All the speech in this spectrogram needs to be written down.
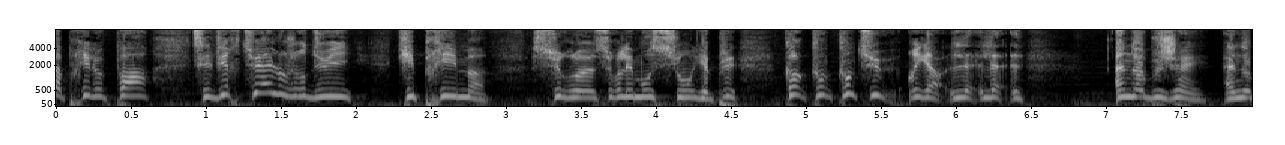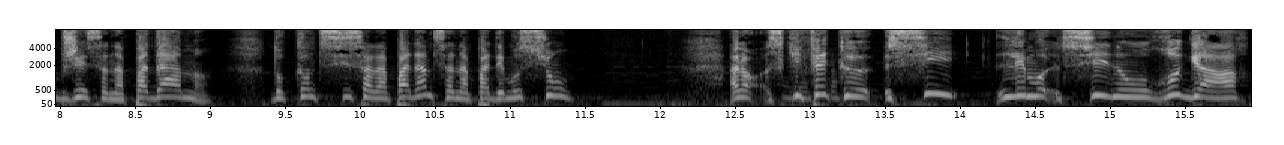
a pris le pas. C'est le virtuel aujourd'hui qui prime sur euh, sur l'émotion. Il y a plus quand quand, quand tu regarde un objet, un objet, ça n'a pas d'âme. Donc quand si ça n'a pas d'âme, ça n'a pas d'émotion. Alors, ce qui fait que si l'émo- si nos regards,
